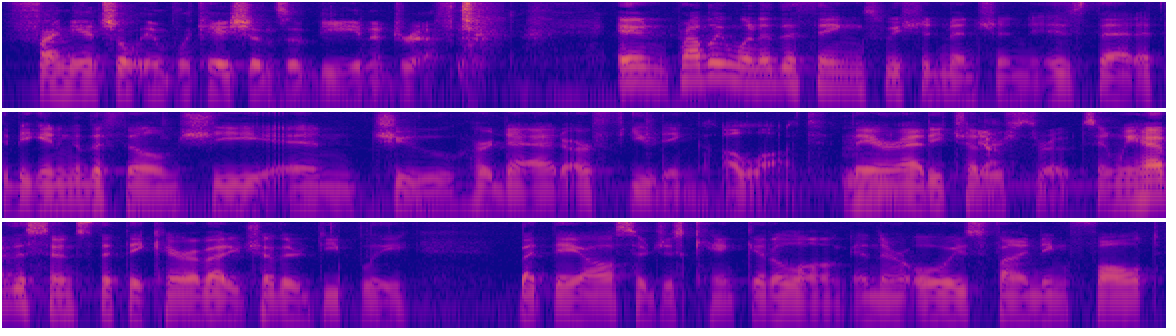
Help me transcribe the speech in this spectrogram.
financial implications of being adrift And probably one of the things we should mention is that at the beginning of the film, she and Chu, her dad, are feuding a lot. Mm-hmm. They are at each other's throats. And we have the sense that they care about each other deeply, but they also just can't get along. And they're always finding fault.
